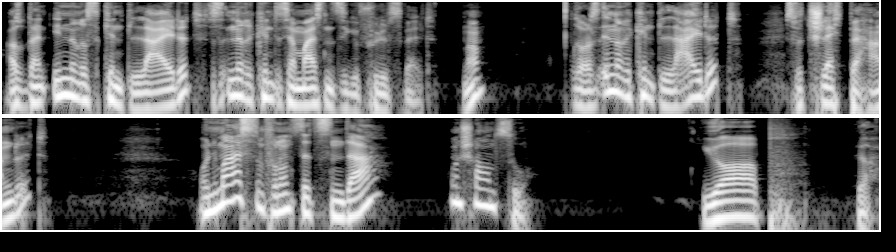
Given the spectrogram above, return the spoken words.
Also dein inneres Kind leidet. Das innere Kind ist ja meistens die Gefühlswelt. Ne? So, das innere Kind leidet, es wird schlecht behandelt. Und die meisten von uns sitzen da und schauen zu. Ja, pff, ja.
